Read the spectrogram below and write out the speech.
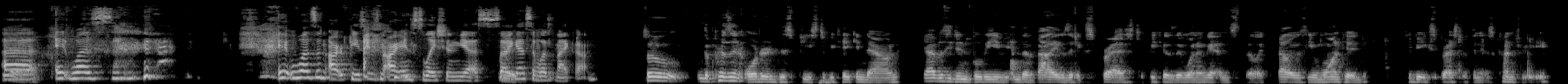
Yeah. Uh, it was. it was an art piece. It was an art installation, yes. So I guess it was an icon. So the president ordered this piece to be taken down. He obviously didn't believe in the values it expressed because it went against the like values he wanted to be expressed within his country.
